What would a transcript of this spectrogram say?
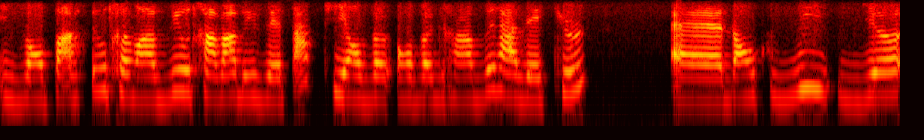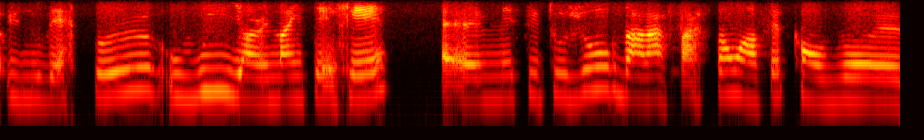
ils vont passer, autrement dit, au travers des étapes, puis on va, on va grandir avec eux. donc oui, il y a une ouverture, oui, il y a un intérêt, mais c'est toujours dans la façon en fait qu'on va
